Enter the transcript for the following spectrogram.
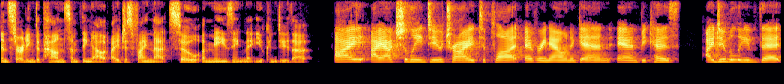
and starting to pound something out. I just find that so amazing that you can do that. I I actually do try to plot every now and again and because I do believe that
